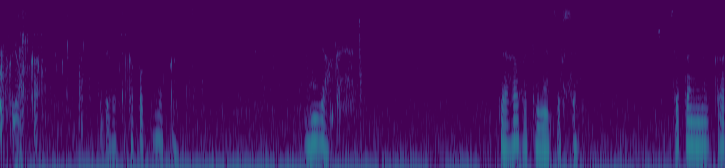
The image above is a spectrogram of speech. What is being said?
Покльовка. Та ти подиви, така покльовка. Ніяк. Тяга за кінець і все. Чи це там мілка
